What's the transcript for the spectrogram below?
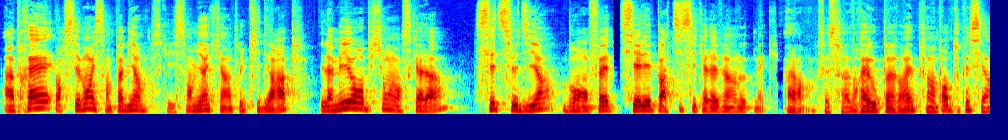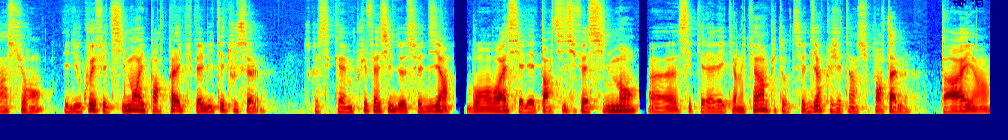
Après, forcément, il sent pas bien, parce qu'il sent bien qu'il y a un truc qui dérape. La meilleure option dans ce cas-là, c'est de se dire, bon, en fait, si elle est partie, c'est qu'elle avait un autre mec. Alors, que ce soit vrai ou pas vrai, peu importe, en tout cas, c'est rassurant. Et du coup, effectivement, il porte pas la culpabilité tout seul. Parce que c'est quand même plus facile de se dire, bon, en vrai, si elle est partie si facilement, euh, c'est qu'elle avait quelqu'un, plutôt que de se dire que j'étais insupportable. Pareil, hein,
